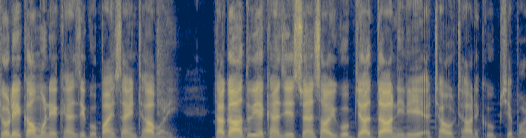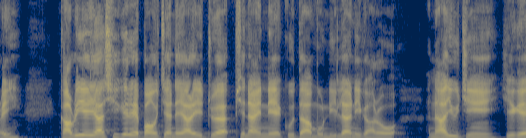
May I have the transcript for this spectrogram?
တော်လေးကောင်းမွန်တဲ့ခန်းစစ်ကိုပိုင်ဆိုင်ထားပါတယ်။ဒါကသူ့ရဲ့ခန်းစစ်စွမ်းဆောင်ရည်ကိုပြသနေတဲ့အထောက်အထားတစ်ခုဖြစ်ပါတယ်။ဂါဘရီယယ်ရရှိခဲ့တဲ့ပေါင်ချန်တရားတွေအတွက်ဖြစ်နိုင်တဲ့ကုသမှုနီလန်းတွေကတော့အနားယူခြင်း၊ရေခဲ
